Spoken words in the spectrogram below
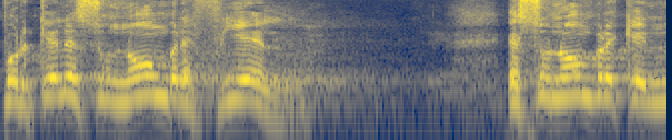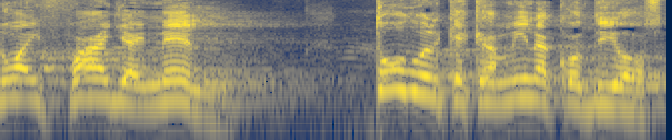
Porque él es un hombre fiel. Es un hombre que no hay falla en él. Todo el que camina con Dios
